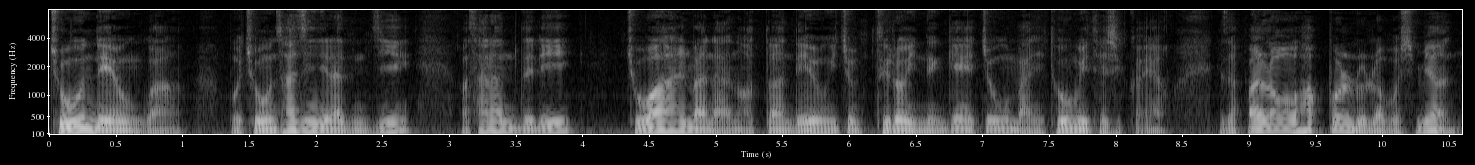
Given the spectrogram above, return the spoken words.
좋은 내용과 뭐 좋은 사진이라든지 어, 사람들이 좋아할 만한 어떠한 내용이 좀 들어있는 게 조금 많이 도움이 되실 거예요. 그래서 팔로워 확보를 눌러보시면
